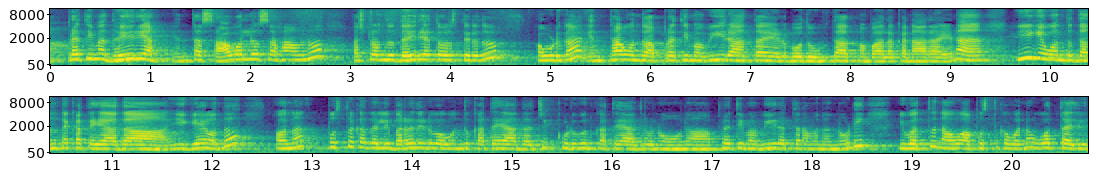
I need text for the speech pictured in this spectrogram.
ಅಪ್ರತಿಮ ಧೈರ್ಯ, ಎಂಥ ಸಾವಲ್ಲೂ ಸಹ ಅವನು ಅಷ್ಟೊಂದು ಧೈರ್ಯ ತೋರಿಸ್ತಿರೋದು. ಆ ಹುಡುಗ ಎಂಥ ಒಂದು ಅಪ್ರತಿಮ ವೀರ ಅಂತ ಹೇಳ್ಬೋದು ಹುತಾತ್ಮ ಬಾಲಕ ನಾರಾಯಣ. ಹೀಗೆ ಒಂದು ದಂತಕಥೆಯಾದ, ಹೀಗೆ ಒಂದು ಅವನ ಪುಸ್ತಕದಲ್ಲಿ ಬರೆದಿಡುವ ಒಂದು ಕಥೆಯಾದ, ಚಿಕ್ಕ ಹುಡುಗನ ಕಥೆಯಾದ್ರೂ ಅವನ ಅಪ್ರತಿಮ ವೀರತನವನ್ನು ನೋಡಿ ಇವತ್ತು ನಾವು ಆ ಪುಸ್ತಕವನ್ನು ಓದ್ತಾ ಇದ್ವಿ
